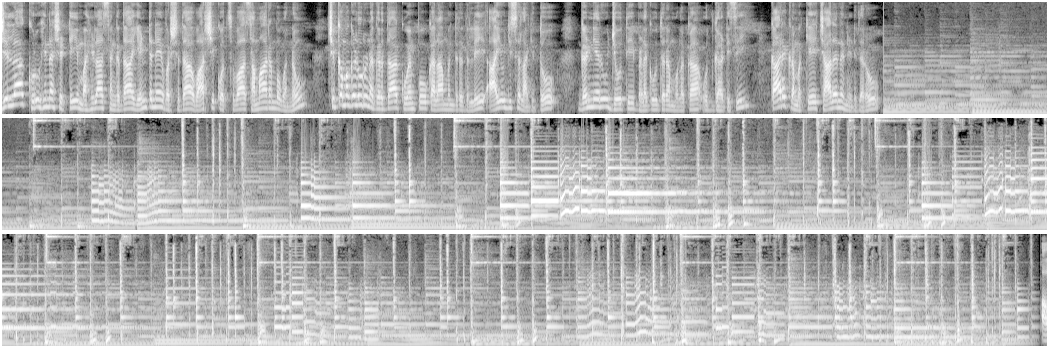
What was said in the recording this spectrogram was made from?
ಜಿಲ್ಲಾ ಕುರುಹಿನ ಶೆಟ್ಟಿ ಮಹಿಳಾ ಸಂಘದ ಎಂಟನೇ ವರ್ಷದ ವಾರ್ಷಿಕೋತ್ಸವ ಸಮಾರಂಭವನ್ನು ಚಿಕ್ಕಮಗಳೂರು ನಗರದ ಕುವೆಂಪು ಕಲಾಮಂದಿರದಲ್ಲಿ ಆಯೋಜಿಸಲಾಗಿತ್ತು ಗಣ್ಯರು ಜ್ಯೋತಿ ಬೆಳಗುವುದರ ಮೂಲಕ ಉದ್ಘಾಟಿಸಿ ಕಾರ್ಯಕ್ರಮಕ್ಕೆ ಚಾಲನೆ ನೀಡಿದರು.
